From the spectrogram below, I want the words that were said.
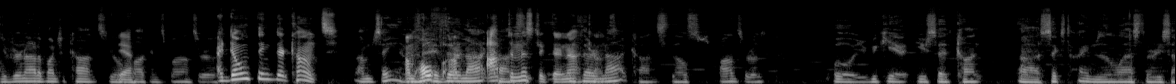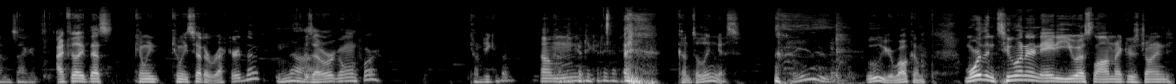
If you're not a bunch of cunts, you'll Yeah. fucking sponsor us. I don't think they're cunts. I'm saying. I'm hopeful. They're I'm not cunts- optimistic they're not If they're cunts. not cunts, they'll sponsor us. Oh, we can't. You said cunt uh, six times in the last 37 seconds. I feel like that's can we can we set a record then? No. Is that what we're going for? Cunty- Um, cuntilingus. Ooh. Ooh, you're welcome. More than 280 U.S. lawmakers joined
